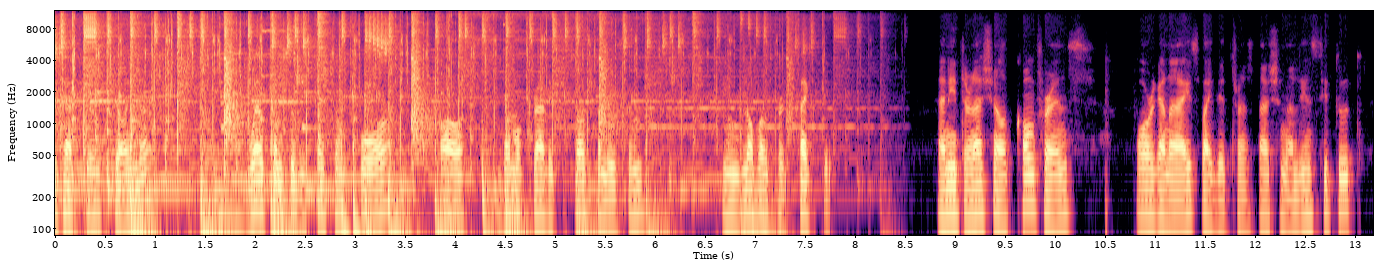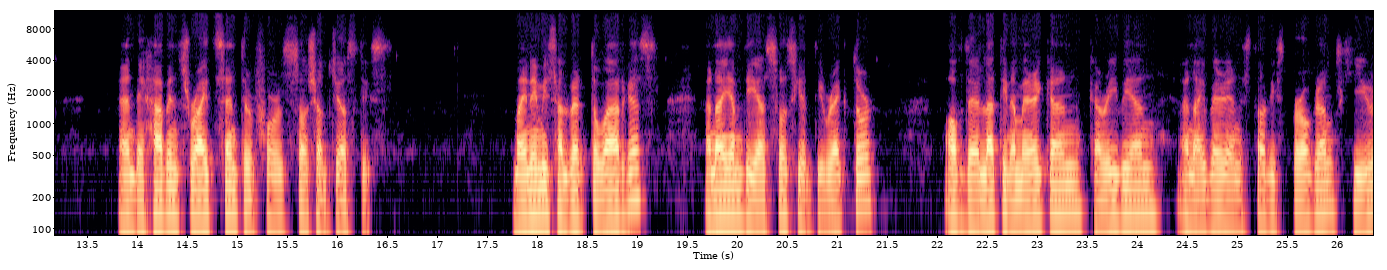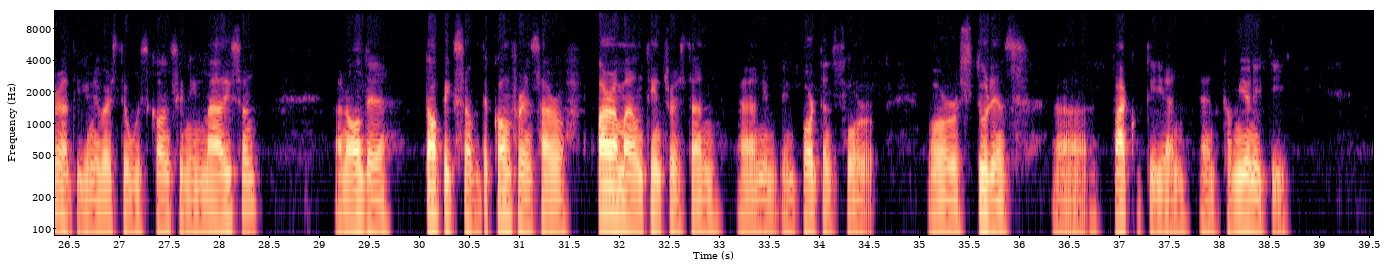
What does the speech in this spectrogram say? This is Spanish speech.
glad you have joined us. Welcome to the session four of Democratic Socialism in Global Perspective, an international conference organized by the Transnational Institute and the Havens Right Center for Social Justice. My name is Alberto Vargas, and I am the Associate Director of the Latin American, Caribbean, and Iberian Studies programs here at the University of Wisconsin in Madison. And all the topics of the conference are of paramount interest and, and importance for our students, uh, faculty, and, and community.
